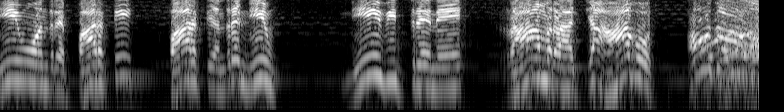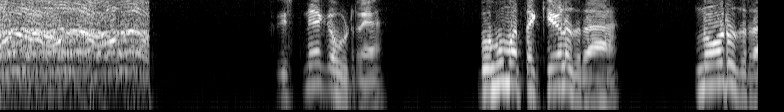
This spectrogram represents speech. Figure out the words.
ನೀವು ಅಂದ್ರೆ ಪಾರ್ಟಿ ಪಾರ್ಟಿ ಅಂದ್ರೆ ನೀವು. ನೀವಿದ್ರೇನೆ ರಾಮರಾಜ್ಯ ಆಗೋದು. ಕೃಷ್ಣೇಗೌಡ್ರೆ ಬಹುಮತ ಕೇಳಿದ್ರ? ನೋಡಿದ್ರ?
